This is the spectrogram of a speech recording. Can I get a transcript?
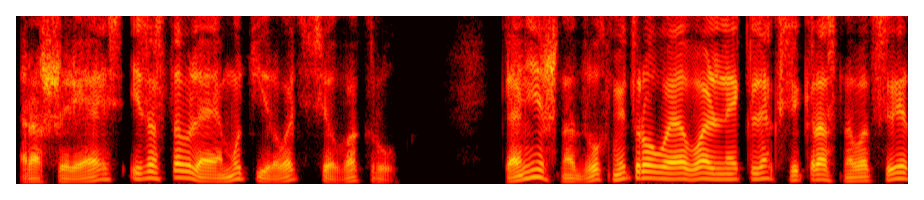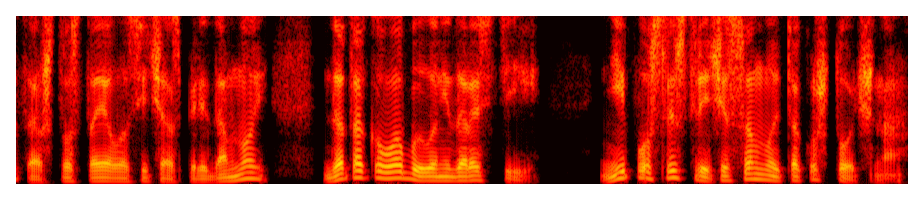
расширяясь и заставляя мутировать все вокруг. Конечно, двухметровая овальная клякси красного цвета, что стояла сейчас передо мной, до такого было не дорасти. Не после встречи со мной так уж точно.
